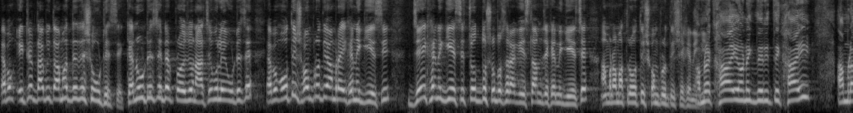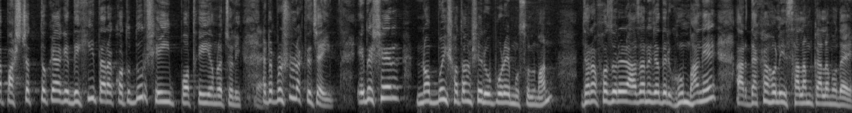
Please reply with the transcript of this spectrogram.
এবং এটার দাবি তো আমাদের দেশে উঠেছে। কেন উঠেছে? এটার প্রয়োজন আছে বলেই উঠেছে। এবং অতি সম্প্রতি আমরা এখানে গিয়েছি যেখানে গিয়েছে চোদ্দশো বছর আগে ইসলাম যেখানে গিয়েছে আমরা মাত্র অতি সম্প্রতি সেখানে আমরা খাই অনেক দেরিতে খাই আমরা পাশ্চাত্যকে আগে দেখি তারা কত দূর সেই পথেই আমরা চলি। একটা প্রশ্ন রাখতে চাই। এদেশের নব্বই শতাংশের উপরে মুসলমান যারা ফজরের আজানে যাদের ঘুম ভাঙে আর দেখা হলেই সালাম কালামও দেয়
